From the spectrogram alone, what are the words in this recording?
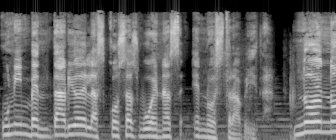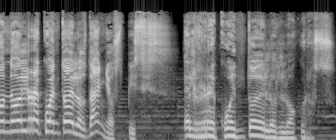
un inventario de las cosas buenas en nuestra vida. No, no, no el recuento de los daños, Piscis. El recuento de los logros.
